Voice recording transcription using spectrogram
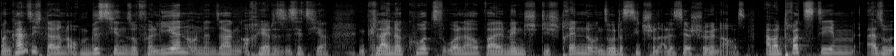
man kann sich darin auch ein bisschen so verlieren und dann sagen, ach ja, das ist jetzt hier ein kleiner Kurzurlaub, weil Mensch, die Strände und so, das sieht schon alles sehr schön aus. Aber trotzdem, also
